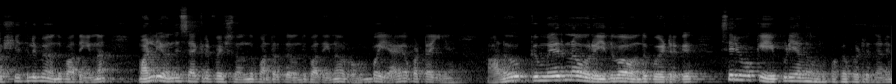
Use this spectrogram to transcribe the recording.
விஷயத்துலையுமே வந்து பார்த்தீங்கன்னா மல்லி வந்து சாக்ரிஃபைஸ் வந்து பண்ணுறது வந்து பார்த்தீங்கன்னா ரொம்ப ஏகப்பட்ட அளவுக்கு மீறின ஒரு இதுவாக வந்து போயிட்டுருக்கு. சரி ஓகே இப்படியெல்லாம் ஒரு பக்கப்பட்டிருந்தாலே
